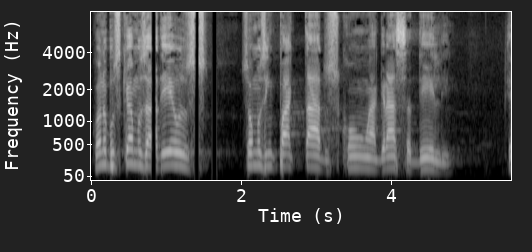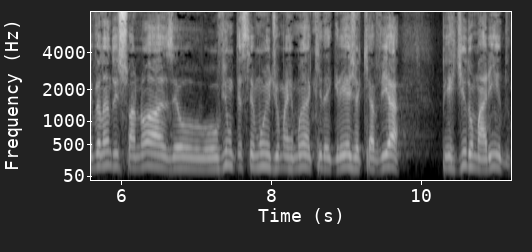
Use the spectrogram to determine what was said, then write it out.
Quando buscamos a Deus, somos impactados com a graça dele. Revelando isso a nós, eu ouvi um testemunho de uma irmã aqui da igreja que havia perdido o marido,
